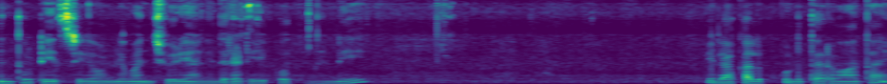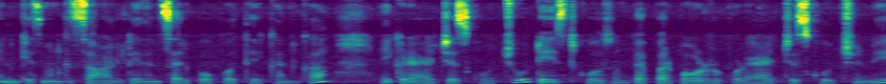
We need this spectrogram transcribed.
ఎంతో టేస్టీగా ఉండే మంచూరియా అనేది రెడీ అయిపోతుందండి. ఇలా కలుపుకున్న తర్వాత ఇన్ కేస్ మనకి సాల్ట్ ఏదైనా సరిపోతే కనుక ఇక్కడ యాడ్ చేసుకోవచ్చు. టేస్ట్ కోసం పెప్పర్ పౌడర్ కూడా యాడ్ చేసుకోవచ్చు అండి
